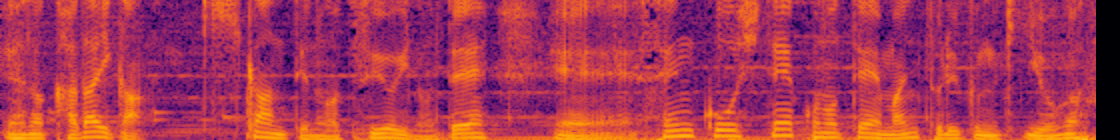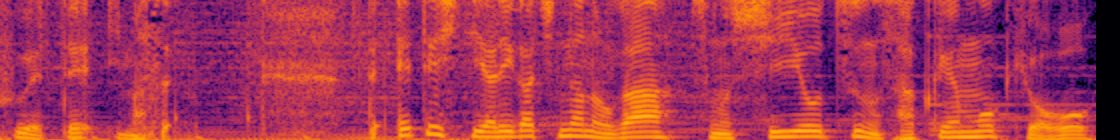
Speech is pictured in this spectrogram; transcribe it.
えー、課題感危機感っていうのが強いので、えー、先行してこのテーマに取り組む企業が増えていますで得てしてやりがちなのがその CO2 の削減目標を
